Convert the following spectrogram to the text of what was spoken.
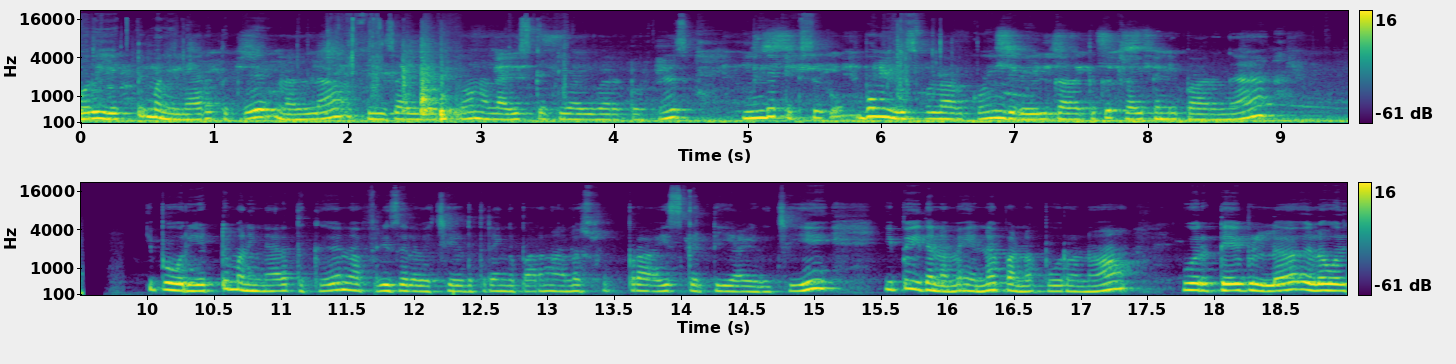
ஒரு எட்டு மணி நேரத்துக்கு நல்லா ஃப்ரீஸ் ஆகி வரட்டும். நல்லா ஐஸ் கட்டி ஆகி வரட்டும் ஃப்ரெண்ட்ஸ் இந்த டிப்ஸு ரொம்பவும் யூஸ்ஃபுல்லாக இருக்கும். இந்த வெயில் காலத்துக்கு ட்ரை பண்ணி பாருங்கள் இப்போ ஒரு எட்டு மணி நேரத்துக்கு நான் ஃப்ரீசரில் வச்சு எடுத்துகிறேன் இங்கே பாருங்கள் நல்லா சூப்பராக ஐஸ் கட்டி ஆகிடுச்சி இப்போ இதை நம்ம என்ன பண்ண போகிறோன்னா ஒரு டேபிளில் இல்லை ஒரு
